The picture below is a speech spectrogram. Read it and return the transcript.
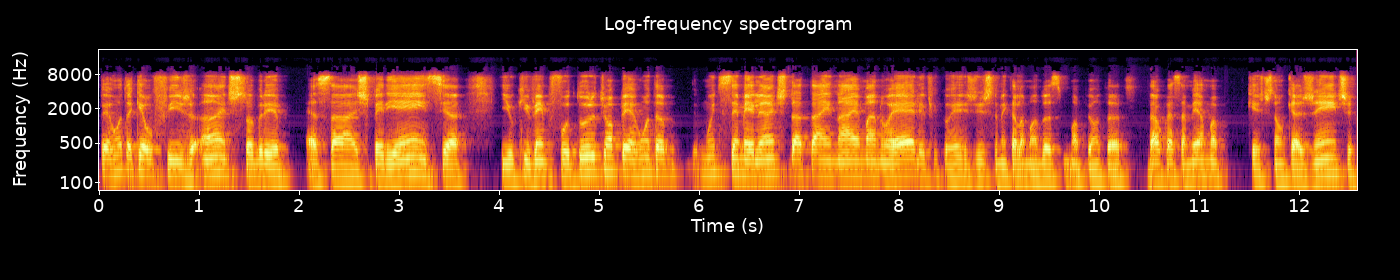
pergunta que eu fiz antes sobre essa experiência e o que vem para o futuro, tinha uma pergunta muito semelhante da Tainá Emanuele, fica o registro também que ela mandou uma pergunta com essa mesma questão que a gente,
